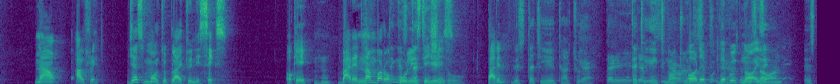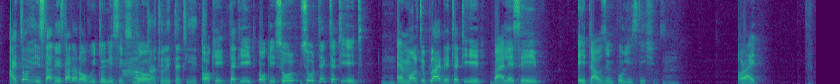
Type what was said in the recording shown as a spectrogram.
Now, Alfred, just multiply 26, okay, mm -hmm. by the number of polling stations. Though. Pardon? There's 38 actually. Yeah, 38. 38, yeah, not 26. Oh, the, the, the, no, is it? I thought it start, they started off with 26. No, so, it's actually 38. Okay, 38. Okay, so so take 38 mm-hmm. and multiply the 38 by, let's say, 8,000 polling stations. Mm-hmm. All right?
